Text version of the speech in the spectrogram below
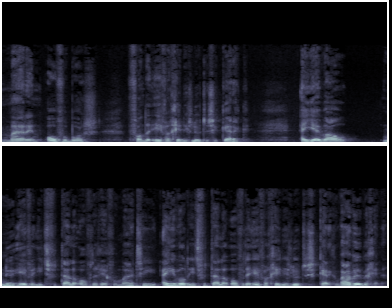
Marin Overbos van de Evangelisch-Lutherse Kerk. En jij wou nu even iets vertellen over de Reformatie. En je wilde iets vertellen over de Evangelisch-Lutherse Kerk. Waar wil je beginnen?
